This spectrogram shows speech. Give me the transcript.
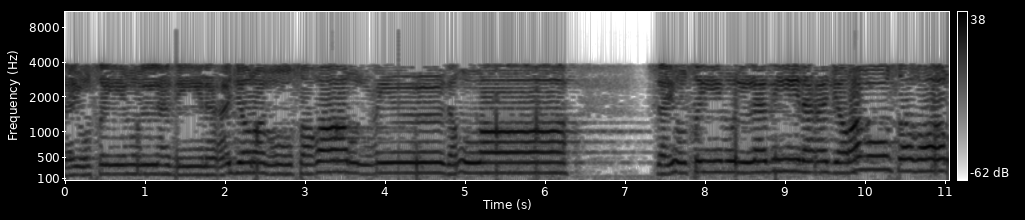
سيصيب الذين أجرموا صغار عند الله. سيصيب الذين أجرموا صغار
